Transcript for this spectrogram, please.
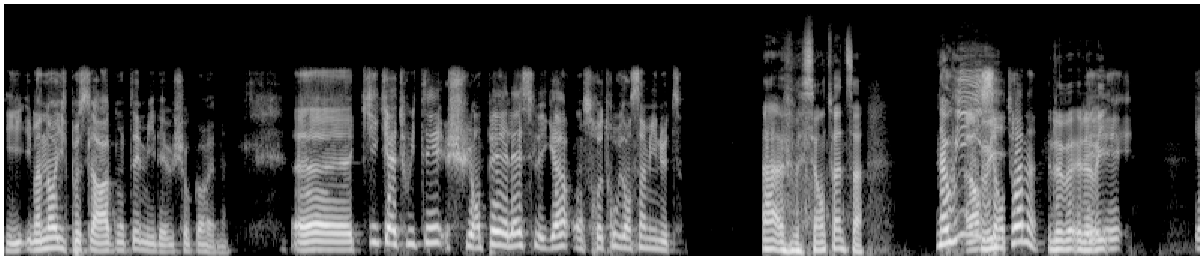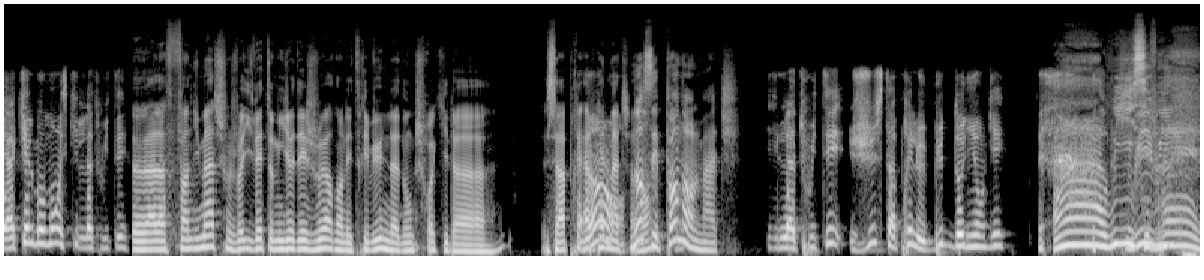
Il- maintenant, il peut se la raconter, mais il a eu chaud quand même. Euh, qui a tweeté Je suis en PLS, les gars, on se retrouve dans 5 minutes. Ah, bah, c'est Antoine ça. ah oui c'est Antoine Le, le- et, oui. Et- à quel moment est-ce qu'il l'a tweeté Euh, à la fin du match, je vois il devait être au milieu des joueurs dans les tribunes là, donc je crois qu'il a. C'est après, après le match. hein, non c'est pendant le match Il l'a tweeté juste après le but d'Onyangé. Ah oui, Oui, c'est oui. vrai.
